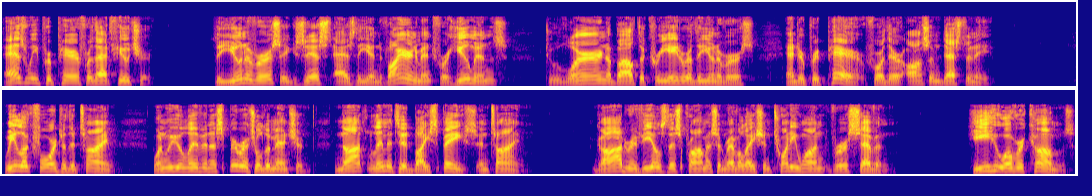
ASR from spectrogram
As we prepare for that future, the universe exists as the environment for humans to learn about the creator of the universe and to prepare for their awesome destiny. We look forward to the time when we will live in a spiritual dimension, not limited by space and time. God reveals this promise in Revelation 21, verse 7. He who overcomes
